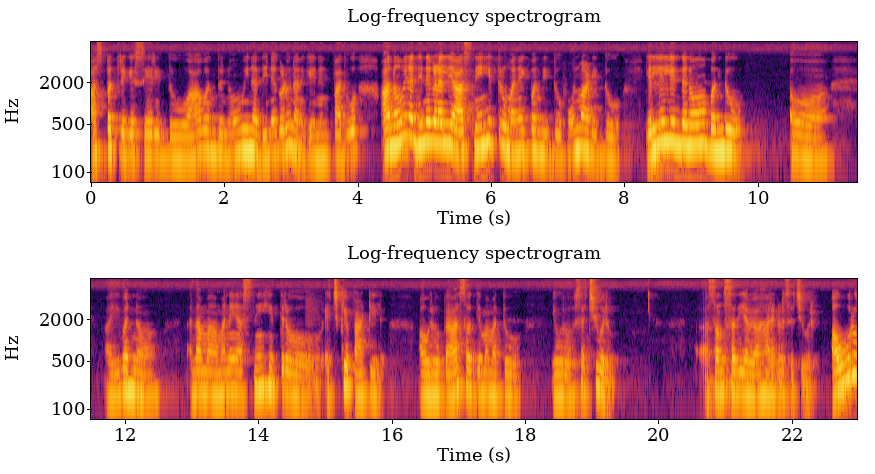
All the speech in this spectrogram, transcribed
ಆಸ್ಪತ್ರೆಗೆ ಸೇರಿದ್ದು, ಆ ಒಂದು ನೋವಿನ ದಿನಗಳು ನನಗೆ ನೆನಪಾದವು. ಆ ನೋವಿನ ದಿನಗಳಲ್ಲಿ ಆ ಸ್ನೇಹಿತರು ಮನೆಗೆ ಬಂದಿದ್ದು ಫೋನ್ ಮಾಡಿದ್ದು. ಎಲ್ಲೆಲ್ಲಿಂದನೋ ಬಂದು ಇವನ್ನು ನಮ್ಮ ಮನೆಯ ಸ್ನೇಹಿತರು ಎಚ್ ಕೆ ಪಾಟೀಲ್ ಅವರು ಪ್ರವಾಸೋದ್ಯಮ ಮತ್ತು ಇವರು ಸಚಿವರು, ಸಂಸದೀಯ ವ್ಯವಹಾರಗಳ ಸಚಿವರು. ಅವರು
